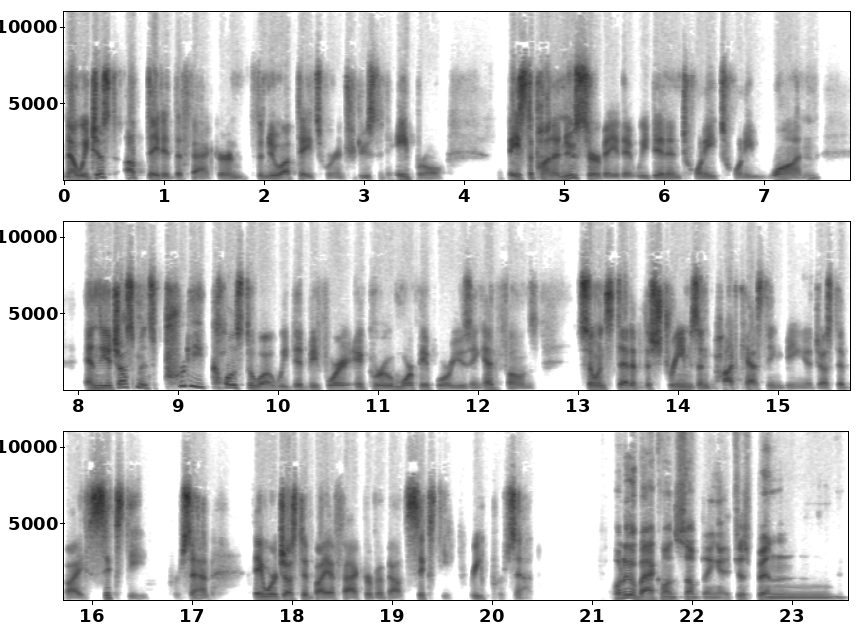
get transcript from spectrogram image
Now, we just updated the factor, and the new updates were introduced in April based upon a new survey that we did in 2021. And the adjustment's pretty close to what we did before. It grew, more people were using headphones. So instead of the streams and podcasting being adjusted by 60%, they were adjusted by a factor of about 63%. I want to go back on something that's just been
